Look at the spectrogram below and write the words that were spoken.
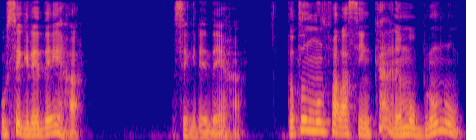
O segredo é errar. O segredo é errar. Então todo mundo fala assim: caramba, o Bruno.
